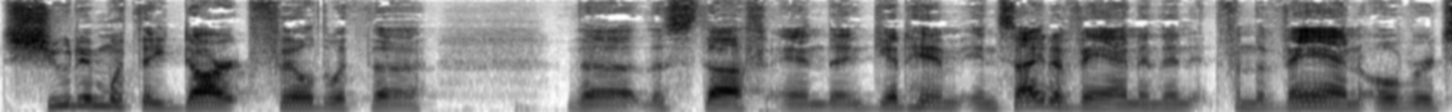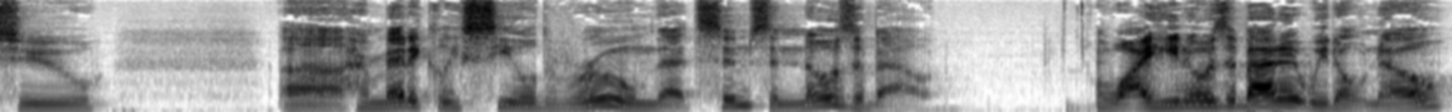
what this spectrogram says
shoot him with a dart filled with the the the stuff and then get him inside a van and then from the van over to a hermetically sealed room that Simpson knows about. Why he knows about it, we don't know.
